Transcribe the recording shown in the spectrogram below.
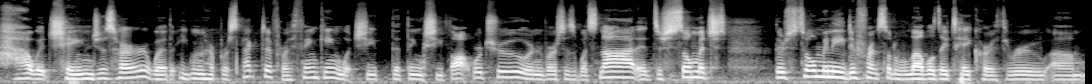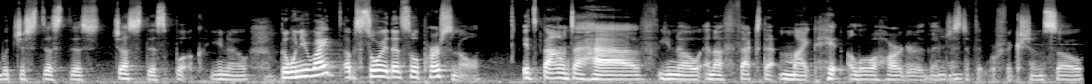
how it changes her, whether even her perspective, her thinking, what she the things she thought were true and versus what's not. It's just so much there's so many different sort of levels they take her through um, with just this this just this book, you know. But when you write a story that's so personal, it's bound to have you know an effect that might hit a little harder than just if it were fiction. So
